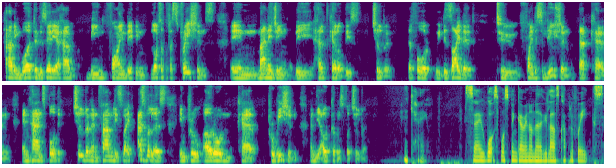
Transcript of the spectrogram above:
having worked in this area, have been finding lots of frustrations in managing the healthcare of these children. Therefore, we decided to find a solution that can enhance both the children and families' life as well as improve our own care provision and the outcomes for children. Okay. So, what's what's been going on over the last couple of weeks?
